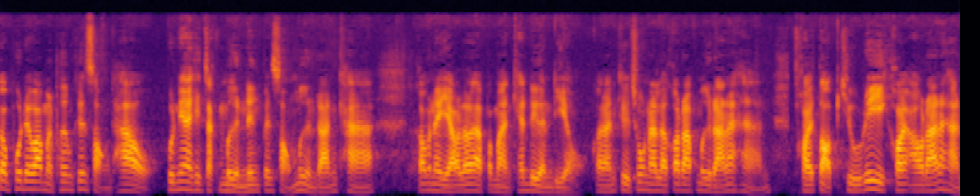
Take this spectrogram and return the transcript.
ก็พูดได้ว่ามันเพิ่มขึ้น 2 เท่า พูดง่ายๆคือจากหมื่นหนึ่งเป็น 20,000 ร้านค้า ก็ในระยะเวลาประมาณแค่เดือนเดียวเพราะนั้นคือช่วงนั้นเราก็รับมือร้านอาหาร คอยตอบ query คอยเอาร้านอาหาร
